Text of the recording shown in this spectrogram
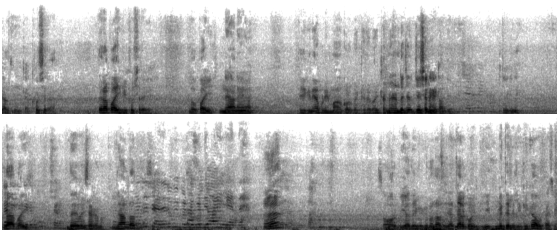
ਚੱਲ ਠੀਕ ਆ ਖੁਸ਼ ਰਹਿ। ਤੇਰਾ ਭਾਈ ਵੀ ਖੁਸ਼ ਰਹੇ। ਲੋ ਭਾਈ ਨਿਆਣੇ ਆ। ਠੀਕ ਨੇ ਆਪਣੀ ਮਾਂ ਕੋਲ ਬੈਠੇ ਰਹੇ ਭਾਈ ਠੰਡੇ ਠੰਡੇ ਚ ਜਸ਼ਨ ਹੇਠਾਂ ਦੇ। ਠੀਕ ਨੇ? ਲੈ ਭਾਈ ਦੇ ਬਈ ਸ਼ਗਨ। ਜਾਂਦਾ ਦੁਸ਼ਹਿਰੇ ਨੂੰ ਵੀ ਵੱਡੇ ਵੱਡੇ ਭਾਈ ਕਹਿੰਦਾ। ਹੈ? 100 ਰੁਪਿਆ ਦੇ ਕੇ ਕਹਿੰਦਾ 10000 ਚੱਲ ਕੋਈ ਨਹੀਂ ਮੇਤੇ ਲੈ ਲਈ ਠੀਕ ਆ ਹੋਰ ਪੈਸੇ।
